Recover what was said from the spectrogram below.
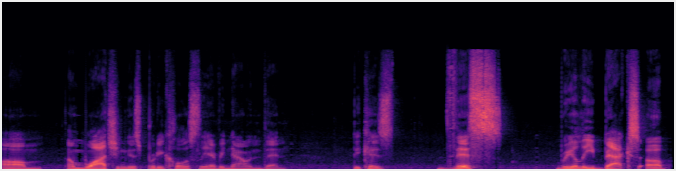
um, I'm watching this pretty closely every now and then because this really backs up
